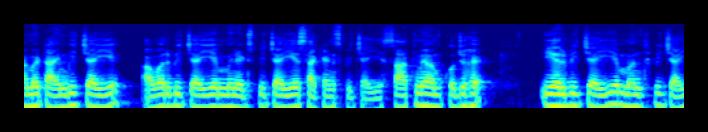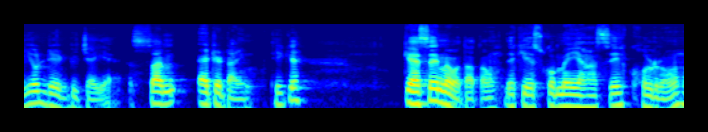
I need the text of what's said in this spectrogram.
हमें टाइम भी चाहिए आवर भी चाहिए मिनट्स भी चाहिए सेकेंड्स भी चाहिए। साथ में हमको जो है ईयर भी चाहिए मंथ भी चाहिए और डेट भी चाहिए। सब एट ए टाइम ठीक है? कैसे मैं बताता हूँ? देखिए, इसको मैं यहाँ से खोल रहा हूँ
